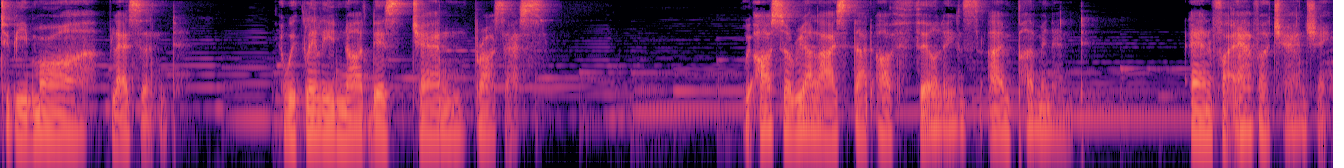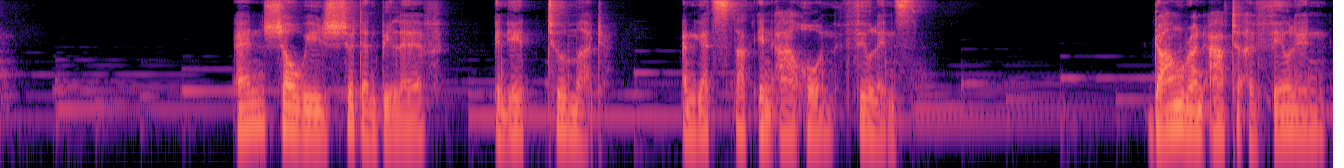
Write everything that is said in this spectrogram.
to be more pleasant. We clearly note this change process. We also realize that our feelings are impermanent and forever changing. And so we shouldn't believe in it too much and get stuck in our own feelings. Don't run after a feeling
